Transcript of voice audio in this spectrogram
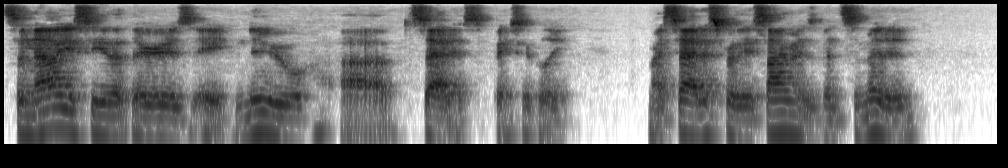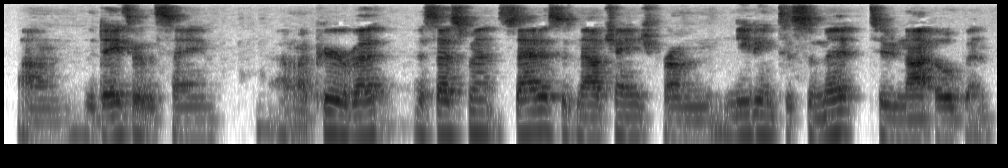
So now you see that there is a new uh, status, basically. My status for the assignment has been submitted. Um, the dates are the same. Uh, my peer vet assessment status has now changed from needing to submit to not open.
